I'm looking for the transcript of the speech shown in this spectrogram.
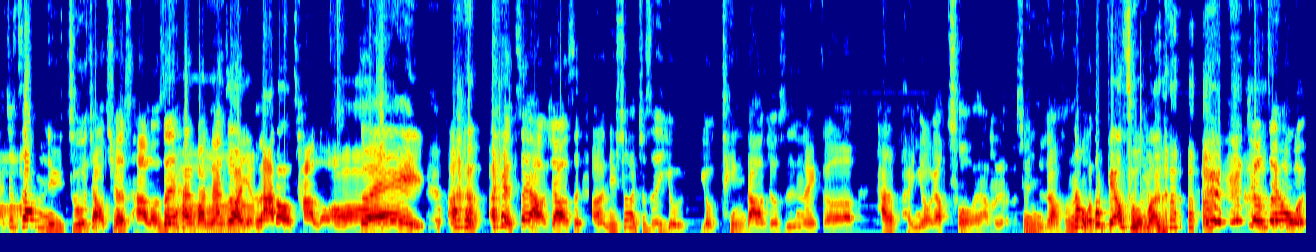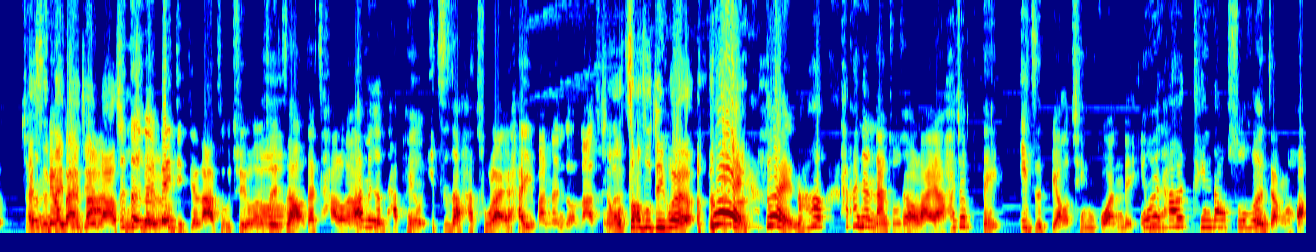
他就知道女主角去了茶楼，所以他就把男主角也拉到了茶楼。哦、对、呃，而且最好笑的是，呃，女主角就是有有听到，就是那个他的朋友要撮合他们两个，所以女主角说：“嗯、那我都不要出门。”就最后我就是没有办法，对对对，被姐姐拉出去了，嗯、所以只好在茶楼。然后那个他朋友一知道他出来了，他也把男主角拉出来，我抓住机会了。对对，然后他看见男主角来啊，他就得。一直表情管理，因为他听到说书人讲的话，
